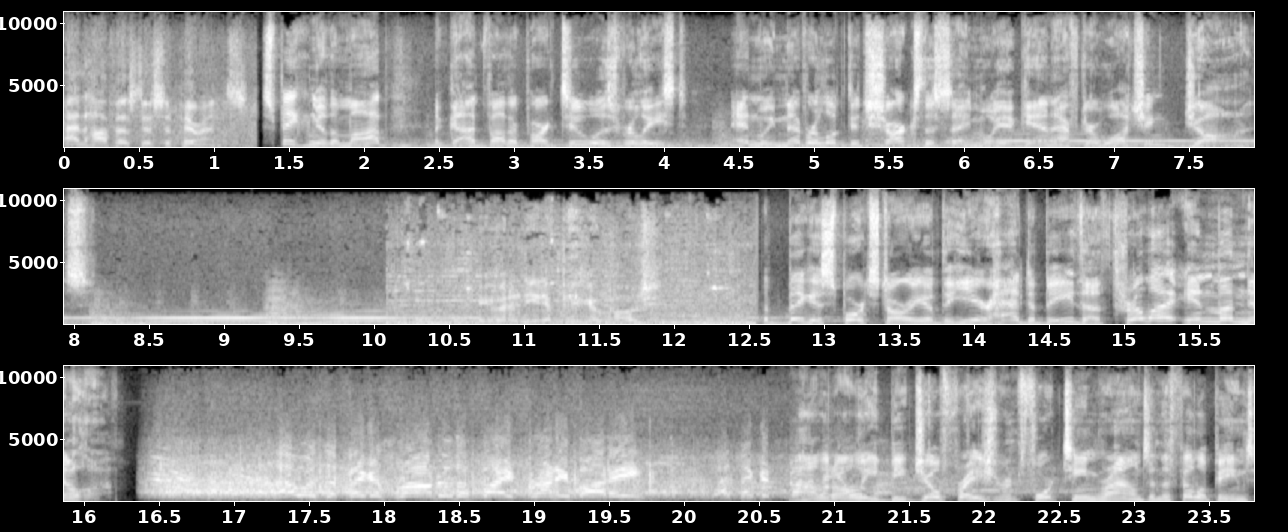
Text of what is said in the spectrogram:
and Hoffa's disappearance. Speaking of the mob, The Godfather Part 2 was released, and we never looked at sharks the same way again after watching Jaws. A bigger boat. The biggest sports story of the year had to be the Thrilla in Manila. That was the biggest round of the fight for anybody. I think it's Muhammad Ali over. beat Joe Frazier in 14 rounds in the Philippines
